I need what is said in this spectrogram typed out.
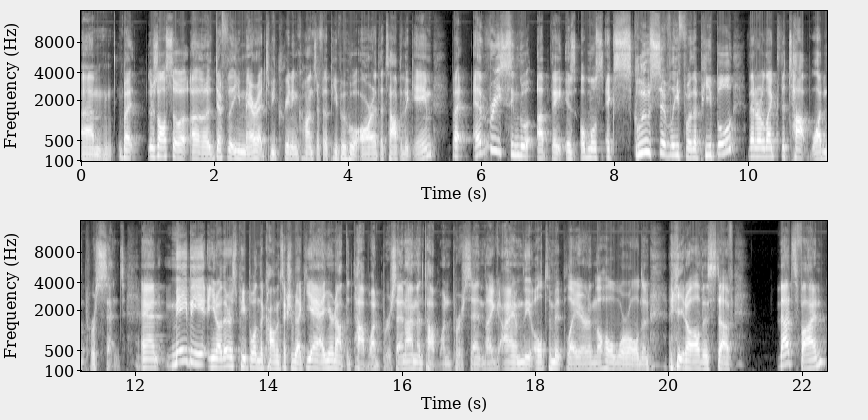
Um, but there's also a, a definitely merit to be creating content for the people who are at the top of the game. But every single update is almost exclusively for the people that are like the top 1%. And maybe, you know, there's people in the comment section be like, yeah, you're not the top 1%. I'm the top 1%. Like, I am the ultimate player in the whole world and, you know, all this stuff. That's fine.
